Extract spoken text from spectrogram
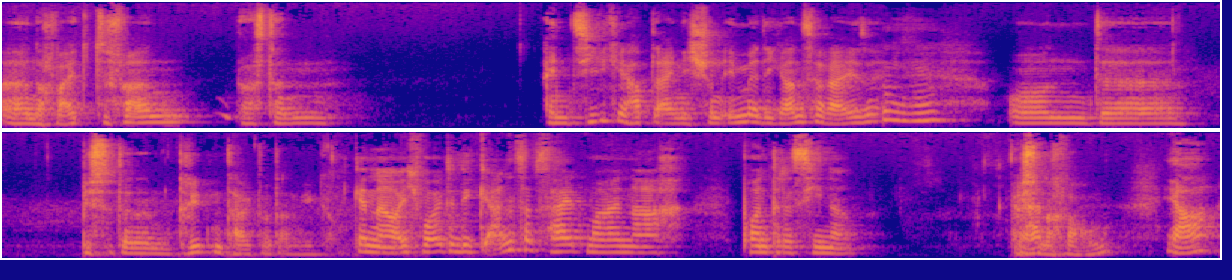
äh, noch weiterzufahren. Du hast dann ein Ziel gehabt, eigentlich schon immer die ganze Reise. Mhm. Und äh, bist du dann am dritten Tag dort angekommen? Genau, ich wollte die ganze Zeit mal nach Pontresina. Weißt ja, du noch warum? Ja,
